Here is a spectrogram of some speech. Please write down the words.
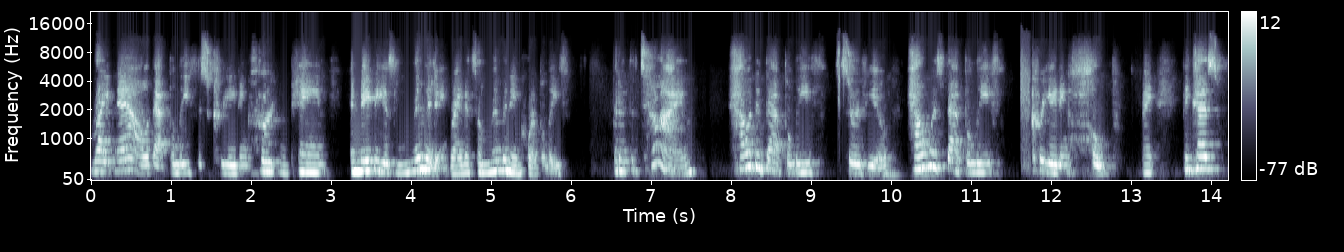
right now that belief is creating hurt and pain and maybe is limiting, right? It's a limiting core belief. But at the time, how did that belief serve you? How was that belief creating hope, right? Because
